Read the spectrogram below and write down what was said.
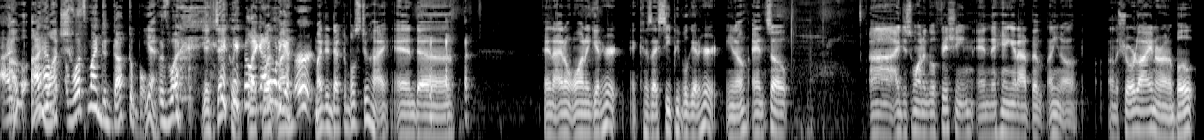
I I'll go- I I'll have watch- what's my deductible? Yeah. is what Exactly. You're like, I don't want to my- get hurt. My deductible's too high, and uh, and I don't want to get hurt because I see people get hurt, you know. And so uh, I just want to go fishing and hang it out the you know on the shoreline or on a boat.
